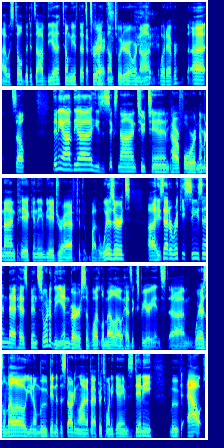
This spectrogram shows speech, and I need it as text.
I was told that it's Avdija. Tell me if that's, That's correct, correct. on Twitter or not. whatever. Uh, so Deni Avdija, he's a 6'9", 210 power forward, number nine pick in the NBA draft to the, by the Wizards. Uh, he's had a rookie season that has been sort of the inverse of what Lamelo has experienced. Um, whereas Lamelo, you know, moved into the starting lineup after 20 games, Deni moved out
